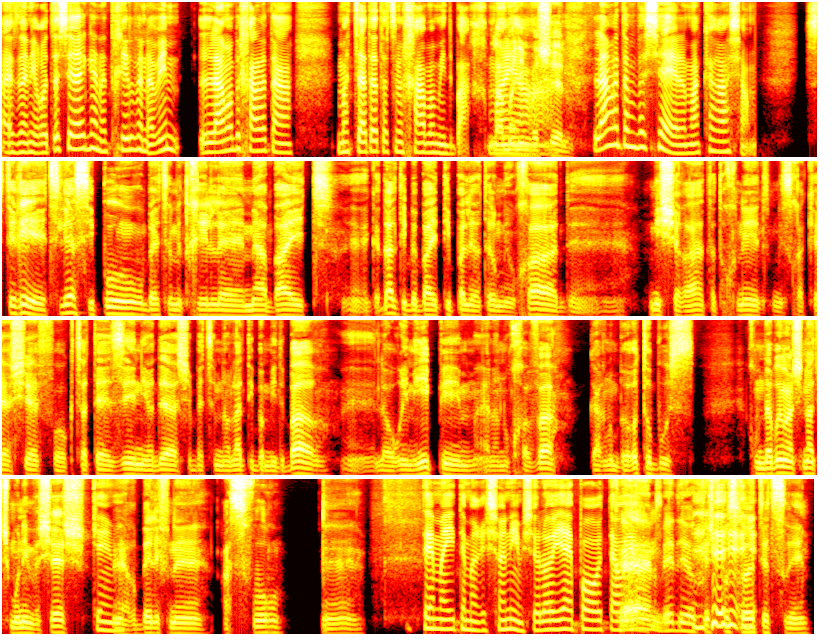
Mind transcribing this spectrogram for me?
אז אני רוצה שרגע נתחיל ונבין למה בכלל אתה מצאת את עצמך במטבח. למה אני מבשל? למה אתה מבשל? מה קרה שם? אז תראי, אצלי הסיפור בעצם התחיל אה, מהבית. אה, גדלתי בבית טיפה ליותר מיוחד. אה, מי שראה את התוכנית, משחקי השף, או קצת האזין, יודע שבעצם נולדתי במדבר, להורים היפים, היה לנו חווה, גרנו באוטובוס. אנחנו מדברים על שנת 86, כן. הרבה לפני הספור. אתם הייתם הראשונים, שלא יהיה פה טעויות. כן, בדיוק, יש פה זכויות יוצרים.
